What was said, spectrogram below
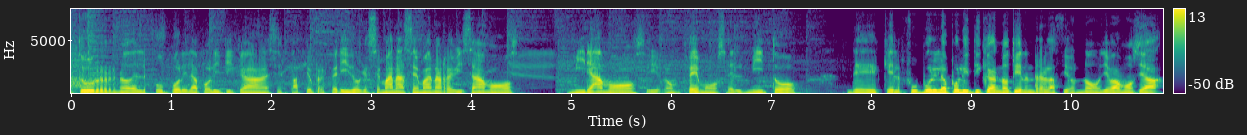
turno del fútbol y la política, ese espacio preferido que semana a semana revisamos miramos y rompemos el mito de que el fútbol y la política no tienen relación. No, llevamos ya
